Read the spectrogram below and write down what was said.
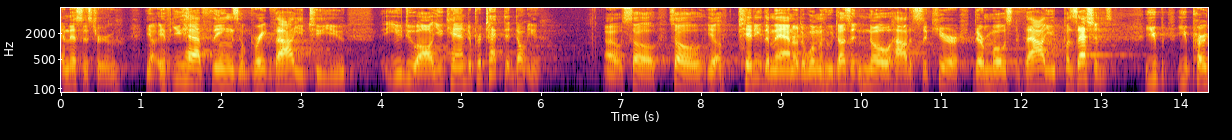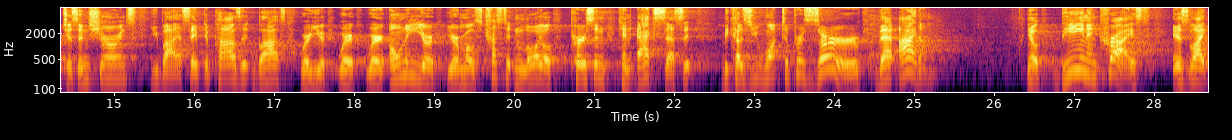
and this is true, you know, if you have things of great value to you, you do all you can to protect it, don't you? Oh, so, so you know, pity the man or the woman who doesn't know how to secure their most valued possessions. You, you purchase insurance, you buy a safe deposit box where, you where, where only your, your most trusted and loyal person can access it because you want to preserve that item. You know, being in Christ is like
